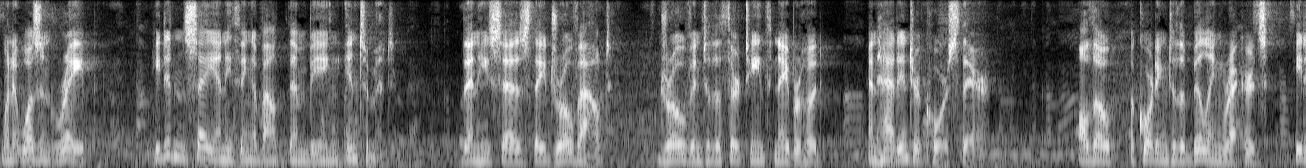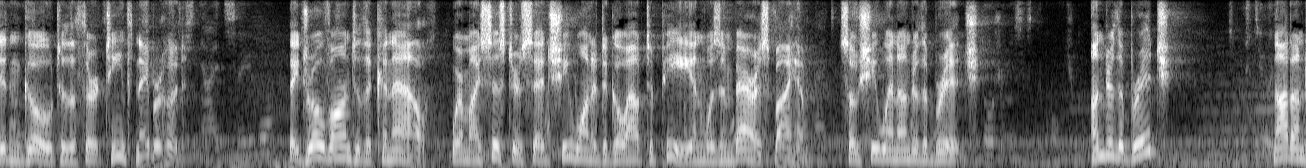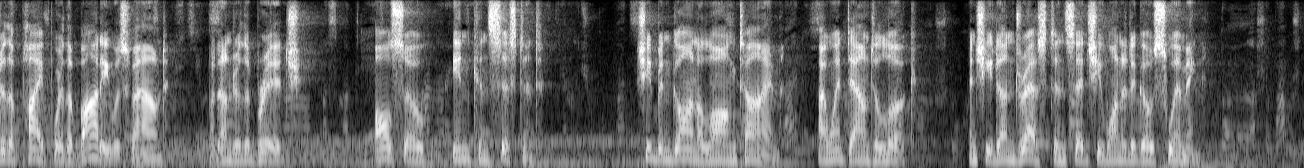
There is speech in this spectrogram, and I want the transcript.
When it wasn't rape, he didn't say anything about them being intimate. Then he says they drove out, drove into the 13th neighborhood, and had intercourse there. although, according to the billing records, he didn't go to the 13th neighborhood. They drove on to the canal, where my sister said she wanted to go out to pee and was embarrassed by him, so she went under the bridge. Under the bridge? Not under the pipe where the body was found, but under the bridge. Also, inconsistent. She'd been gone a long time. I went down to look, and she'd undressed and said she wanted to go swimming.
